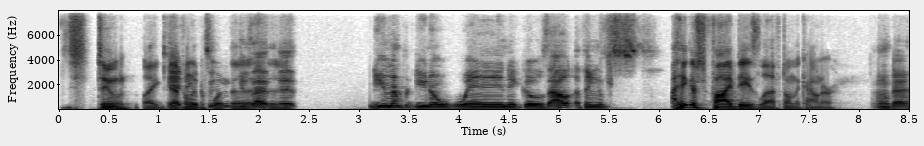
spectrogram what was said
soon. Like Yeah, definitely before soon, the. 'cause that- the- that- do you remember? Do you know when it goes out? I think it's I think there's five days left on the counter. Okay,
